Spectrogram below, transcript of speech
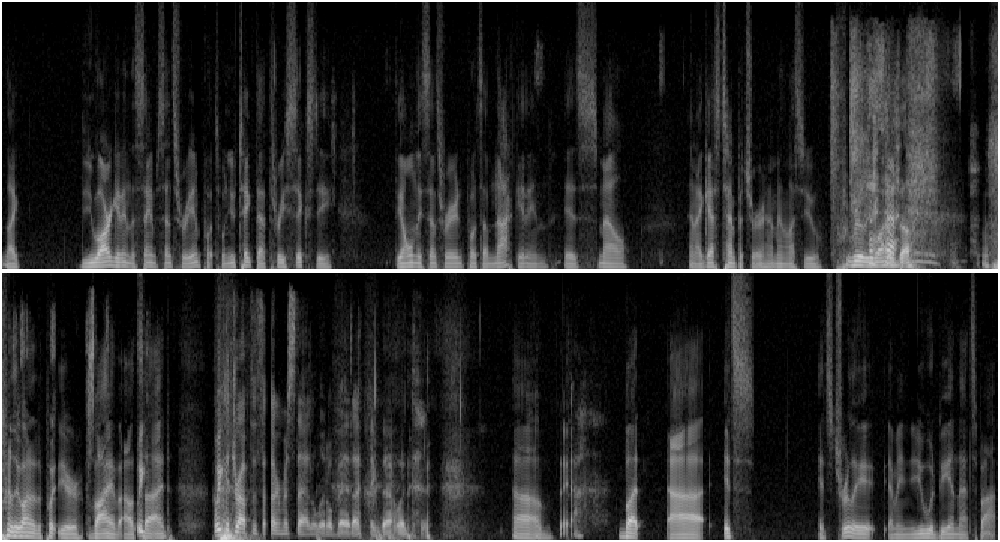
like you are getting the same sensory inputs. When you take that 360, the only sensory inputs I'm not getting is smell and I guess temperature. I mean, unless you really wanted to really wanted to put your Vive outside. We, we could drop the thermostat a little bit. I think that would. Um, yeah. But uh, it's it's truly. I mean, you would be in that spot.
